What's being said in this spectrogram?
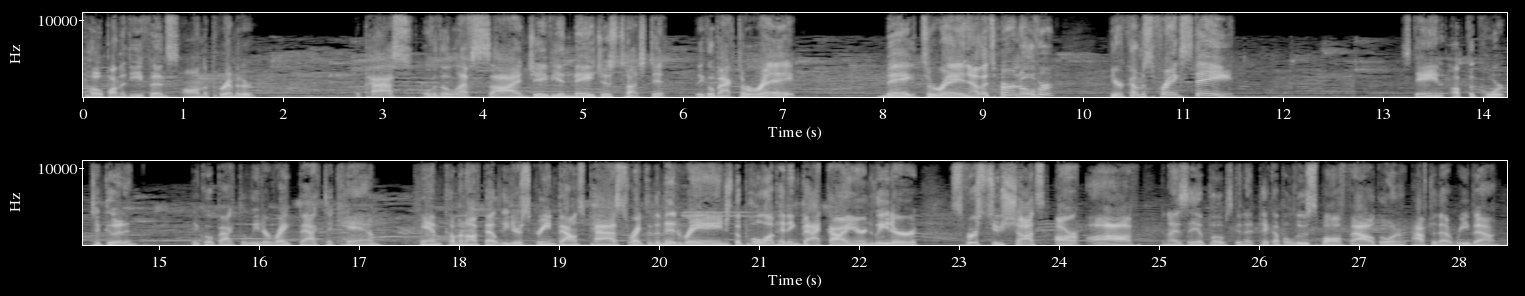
Pope on the defense on the perimeter. The pass over the left side. Javian May just touched it. They go back to Ray. May to Ray. Now the turnover. Here comes Frank Staine. Staine up the court to Gooden. They go back to Leter right back to Cam. Cam coming off that Leter screen. Bounce pass right to the mid range. The pull up hitting back iron. Leter. His first two shots are off. And Isaiah Pope's going to pick up a loose ball foul going after that rebound.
